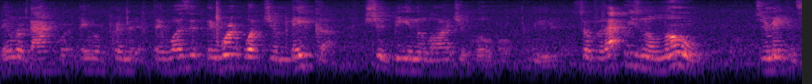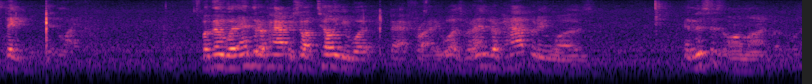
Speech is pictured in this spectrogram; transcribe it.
They were backward, they were primitive. They wasn't they weren't what Jamaica should be in the larger global community. So for that reason alone, the Jamaican state didn't like them. But then what ended up happening, so I'll tell you what Bad Friday was. What ended up happening was, and this is online by the way.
